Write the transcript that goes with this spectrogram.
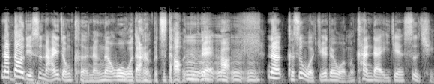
那到底是哪一种可能呢？我我当然不知道，对不对啊？嗯嗯。那可是我觉得我们看待一件事情，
